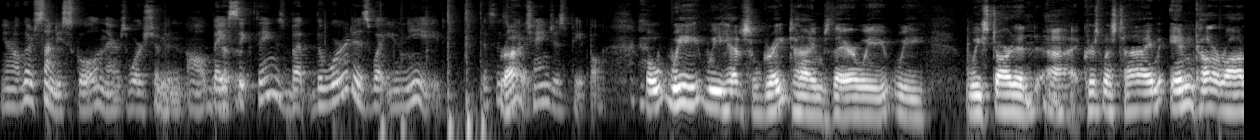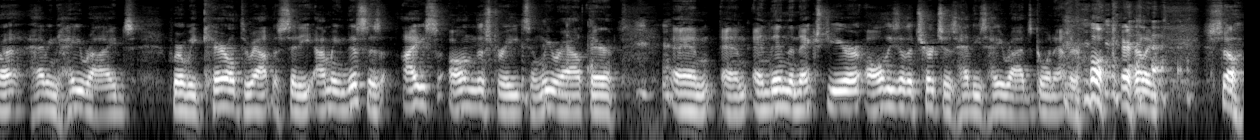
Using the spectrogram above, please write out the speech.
You know, there's Sunday school and there's worship and all basic things, but the Word is what you need. This is Right. what changes people. Well, we we had some great times there. We we we started uh, at Christmas time in Colorado having hay rides where we caroled throughout the city. I mean, this is ice on the streets, and we were out there, and and and then the next year, all these other churches had these hay rides going out there all caroling. So.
